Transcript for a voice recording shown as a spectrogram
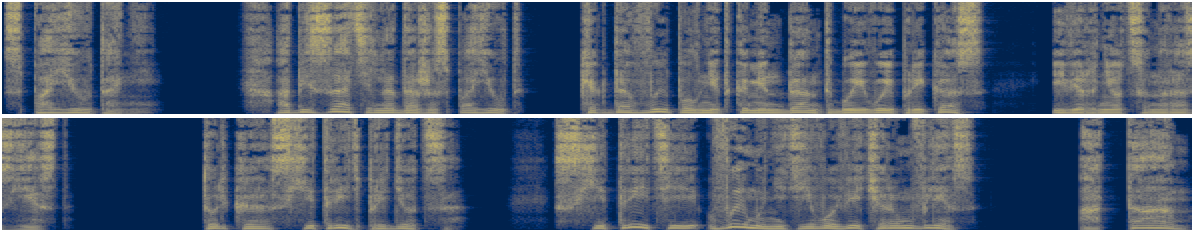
Споют они. Обязательно даже споют, когда выполнит комендант боевой приказ и вернется на разъезд. Только схитрить придется. Схитрить и выманить его вечером в лес. А там...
